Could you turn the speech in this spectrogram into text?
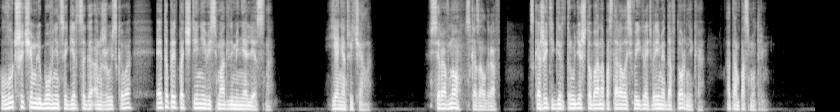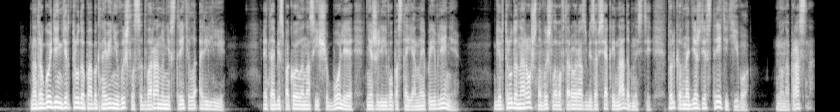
Лучше, чем любовницей герцога Анжуйского, это предпочтение весьма для меня лестно. Я не отвечала. Все равно, сказал граф. Скажите Гертруде, чтобы она постаралась выиграть время до вторника, а там посмотрим. На другой день Гертруда по обыкновению вышла со двора, но не встретила Арельи. Это обеспокоило нас еще более, нежели его постоянное появление. Гертруда нарочно вышла во второй раз безо всякой надобности, только в надежде встретить его, но напрасно.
